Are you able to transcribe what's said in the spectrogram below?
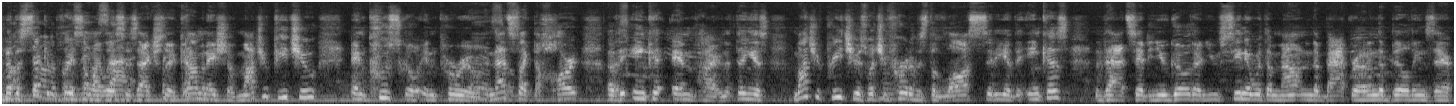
now the second place on my Brazil list is actually a combination of Machu Picchu and Cusco in Peru, Yes, and that's so like the heart of the Inca Empire. And the thing is, Machu Is what you've heard of is the lost city of the Incas. That's it, and you go there and you've seen it with the mountain in the background and the buildings there.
